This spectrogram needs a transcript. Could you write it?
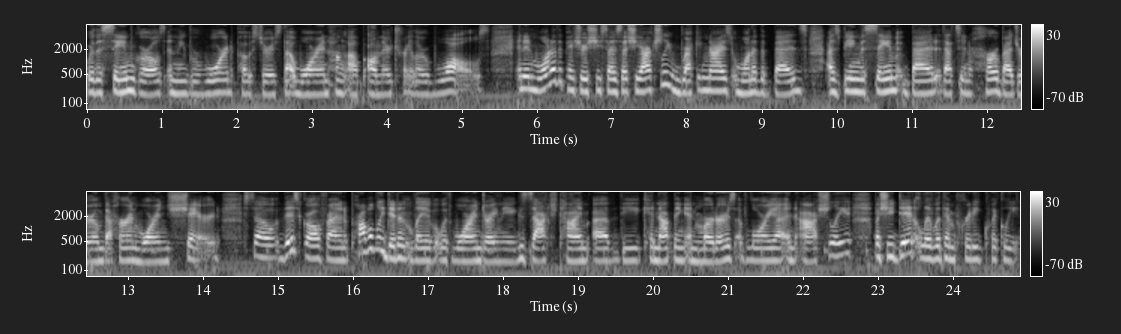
were the same girls in the reward posters that Warren hung up on their trailer walls. And in one of the pictures, she says that she actually recognized one of the beds as being the same bed that's in her bedroom that her and Warren shared. So this girlfriend probably didn't live with Warren during the exact time of the kidnapping and murders of Lauria and Ashley, but she did live with him pretty quickly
